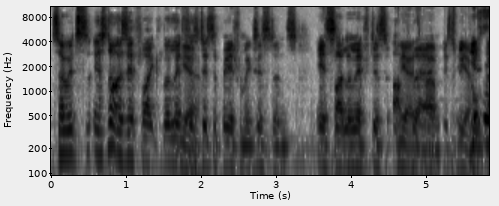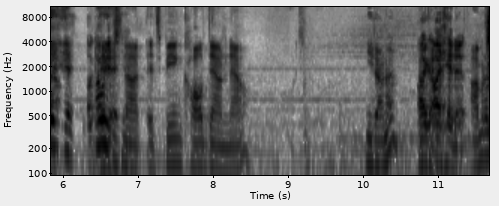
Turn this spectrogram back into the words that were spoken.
So it's it's not as if like the lift Yeah. has disappeared from existence. It's like the lift is up Yeah, it's there. up, It's being yeah. called down. Okay. Oh. It's not. It's being called down now. You don't know. I, I hit it. I'm gonna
